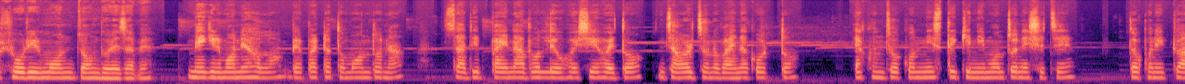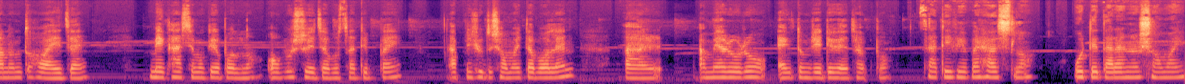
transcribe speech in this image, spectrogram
শরীর মন জং ধরে যাবে। মেঘের মনে হলো, ব্যাপারটা তো মন্দ না। সাদিপ ভাই না বললেও হয়, সে হয়তো যাওয়ার জন্য বায়না করত। এখন যখন নিজ থেকে নিমন্ত্রণ এসেছে, তখন একটু আনন্দ হয়ে যায়। মেঘ হাসি মুখে বলল, অবশ্যই যাব সাদিপ ভাই। আপনি শুধু সময়টা বলেন, আর আমি আর ওরও একদম রেডি হয়ে থাকব। সাদিপ এবার হাসলো। উঠে দাঁড়ানোর সময়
